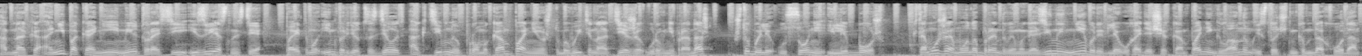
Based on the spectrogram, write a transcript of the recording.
Однако они пока не имеют в России известности, поэтому им придется сделать активную промо-компанию, чтобы выйти на те же уровни продаж, что были у Sony или Bosch. Тому же монобрендовые магазины не были для уходящих компаний главным источником дохода.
